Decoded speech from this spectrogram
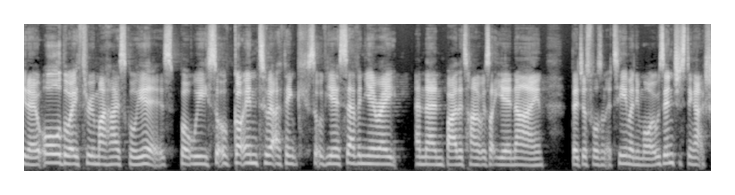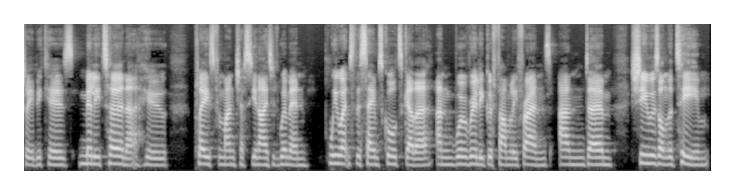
you know, all the way through my high school years. But we sort of got into it, I think, sort of year seven, year eight. And then by the time it was like year nine, there just wasn't a team anymore. It was interesting actually because Millie Turner, who plays for Manchester United Women, we went to the same school together and we're really good family friends. And um, she was on the team,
